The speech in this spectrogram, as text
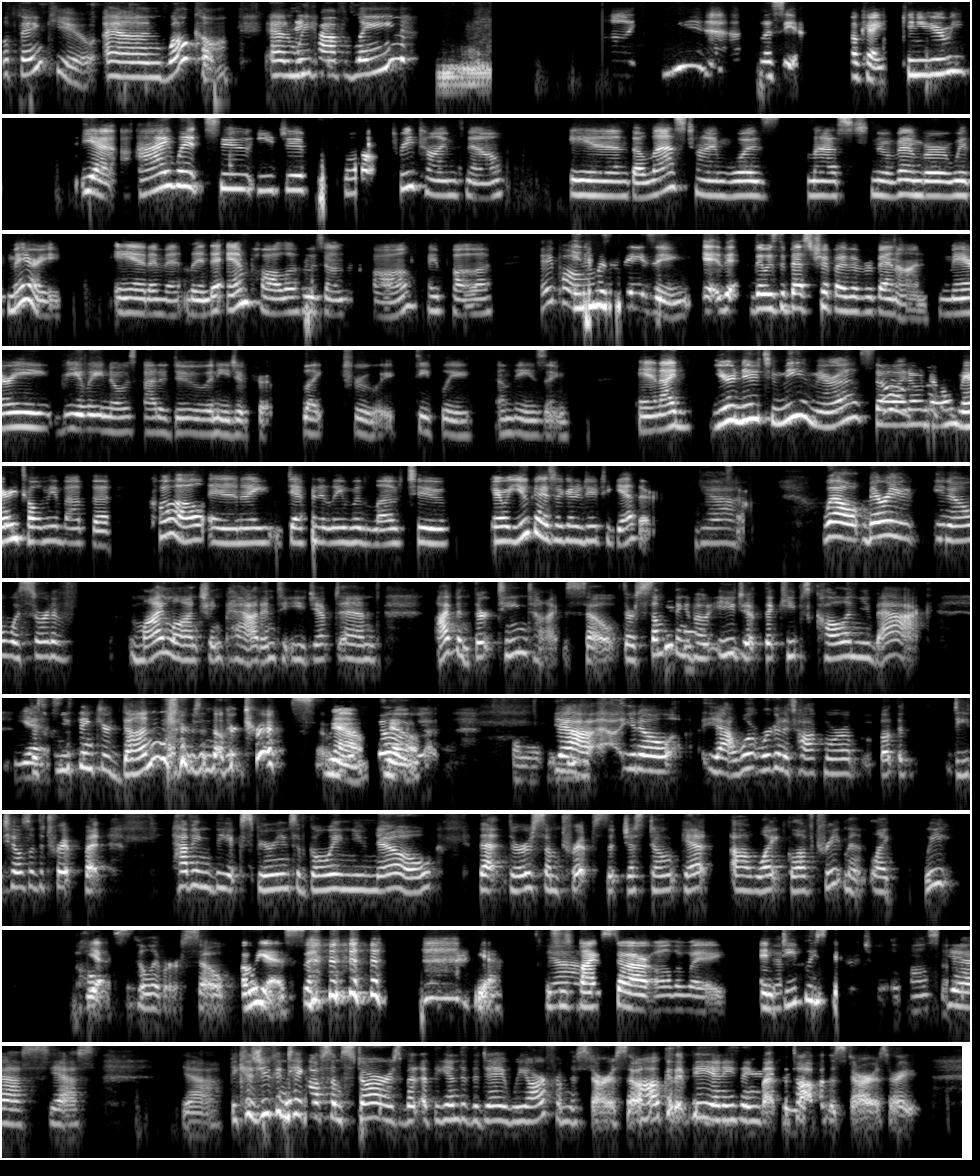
Well, thank you and welcome. And we Thank have Lane. Yeah, let's see. Okay, can you hear me? Yeah, I went to Egypt well, three times now. And the last time was last November with Mary. And I met Linda and Paula, who's on the call. Hey, Paula. Hey, Paula. And it was amazing. It, th- that was the best trip I've ever been on. Mary really knows how to do an Egypt trip, like truly, deeply amazing. And I, you're new to me, Amira, so I oh. don't know. Mary told me about the call and I definitely would love to hear what you guys are going to do together. Yeah. So- Well, Mary, you know, was sort of my launching pad into Egypt and I've been 13 times. So there's something about Egypt that keeps calling you back. Yes. Just when you think you're done, there's another trip. So No, no. Yeah. Yeah, uh, you know, yeah, we're, we're going to talk more about the details of the trip, but having the experience of going, you know, that there are some trips that just don't get a white glove treatment like we hope Yes. deliver. So, Oh, yes. Yeah, this is five star all the way and Yeah. deeply spiritual also. yes, yes. Yeah, because you can take off some stars, but at the end of the day, we are from the stars. So how could it be anything but the top of the stars, right?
